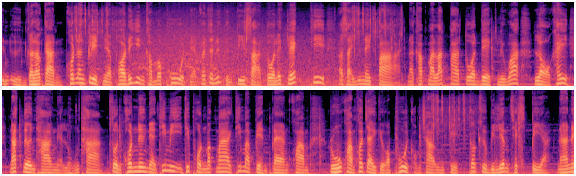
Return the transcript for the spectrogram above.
อื่น ๆ ก็แล้วกัน คนอังกฤษเนี่ยพอได้ยินคำว่าพูดเนี่ยก็จะนึกถึงปีศาจตัวเล็ก ๆ ที่อาศัยอยู่ในป่านะครับมาลักพาตัวเด็กหรือว่าหลอกให้นักเดินทางเนี่ยหลงทาง ส่วนคนหนึ่งเนี่ยที่มีอิทธิพลมาก ๆ ที่มาเปลี่ยนแปลงความรู้ความเข้าใจเกี่ยวกับพูดของชาวอังกฤษ ก็คือวิลเลียมเชกสเปียร์นะใน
